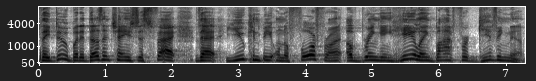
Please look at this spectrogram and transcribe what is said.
they do, but it doesn't change this fact that you can be on the forefront of bringing healing by forgiving them.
